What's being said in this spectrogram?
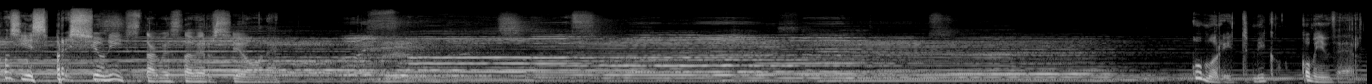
Quasi espressionista questa versione. Umoritmico come invert.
